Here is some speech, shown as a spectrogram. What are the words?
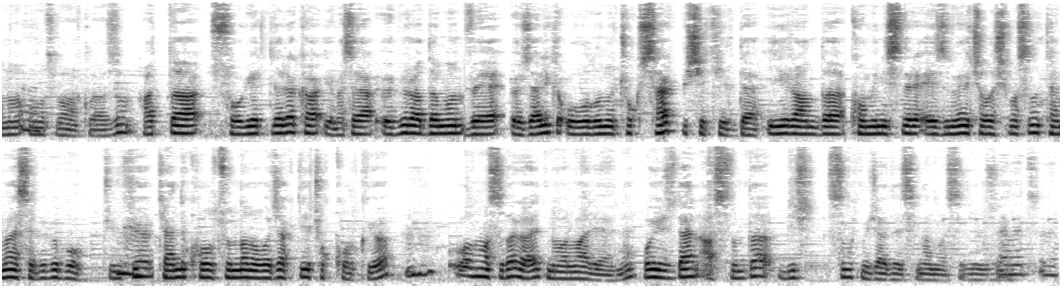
Onu unutmamak lazım. Hatta Sovyetlere ya mesela öbür adamın ve özellikle oğlunun çok sert bir şekilde İran'da komünistleri ezmeye çalışmasının temel sebebi bu. Çünkü kendi koltuğundan olacak diye çok korkuyor. olması da gayet normal yani. O yüzden aslında bir sınıf mücadelesinden bahsediyoruz. Yani. Evet, evet.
